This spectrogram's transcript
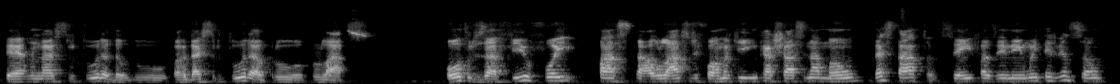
interno na estrutura do, do da estrutura para o laço. Outro desafio foi passar o laço de forma que encaixasse na mão da estátua, sem fazer nenhuma intervenção.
